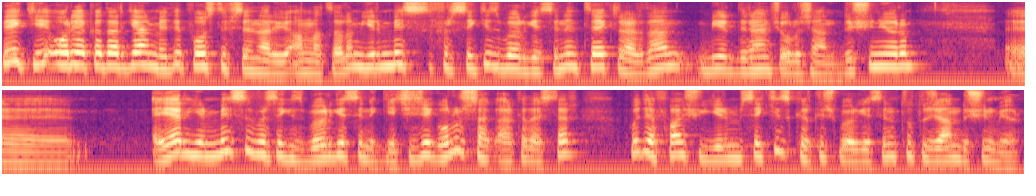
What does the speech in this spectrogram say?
Peki oraya kadar gelmedi. Pozitif senaryoyu anlatalım. 25.08 bölgesinin tekrardan bir direnç olacağını düşünüyorum. Ee, eğer 25.08 bölgesini geçecek olursak arkadaşlar bu defa şu 28.43 bölgesini tutacağını düşünmüyorum.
